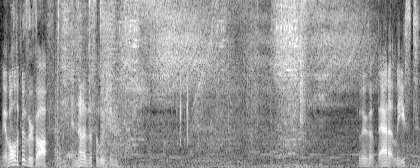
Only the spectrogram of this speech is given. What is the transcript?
We have all the fizzlers off, and none of the solution. So there's that at least.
